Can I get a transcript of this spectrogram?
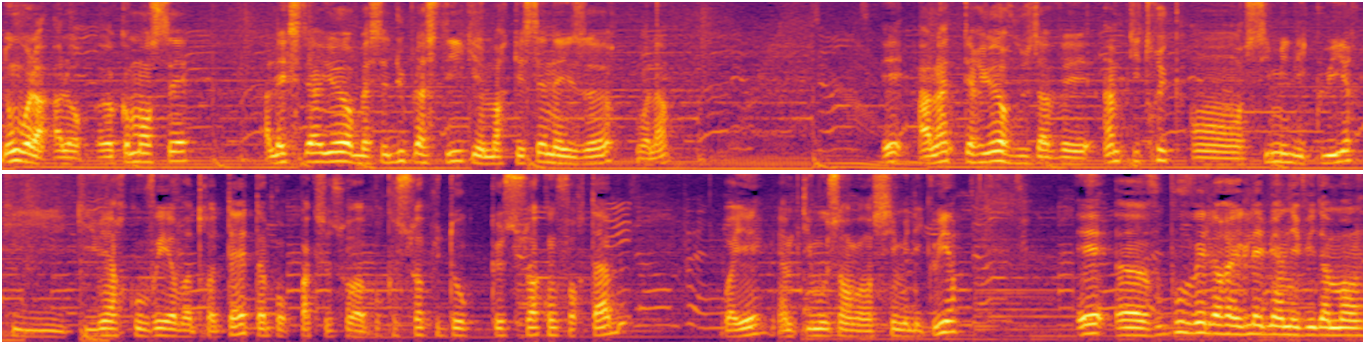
Donc voilà, alors euh, comment c'est À l'extérieur, ben, c'est du plastique et marqué Sennheiser, voilà. Et à l'intérieur, vous avez un petit truc en simili-cuir qui, vient recouvrir votre tête hein, pour pas que ce soit pour que ce soit plutôt que ce soit confortable. Vous voyez, un petit mousse en, simili-cuir. Et euh, vous pouvez le régler bien évidemment.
